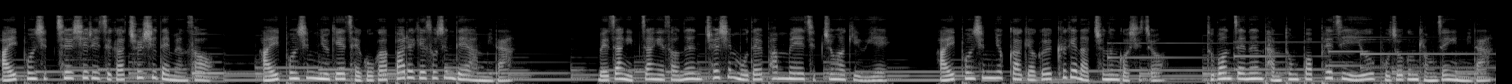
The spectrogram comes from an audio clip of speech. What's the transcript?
아이폰 17 시리즈가 출시되면서 아이폰 16의 재고가 빠르게 소진돼야 합니다. 매장 입장에서는 최신 모델 판매에 집중하기 위해 아이폰 16 가격을 크게 낮추는 것이죠. 두 번째는 단통법 폐지 이후 보조금 경쟁입니다.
